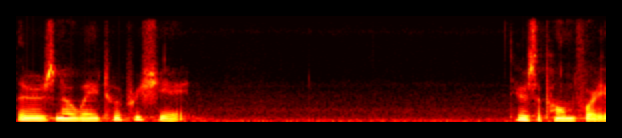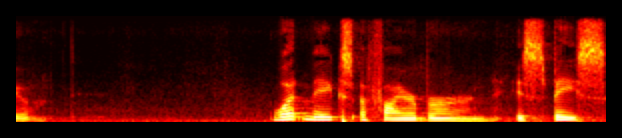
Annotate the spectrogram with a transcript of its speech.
there's no way to appreciate. Here's a poem for you. What makes a fire burn is space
